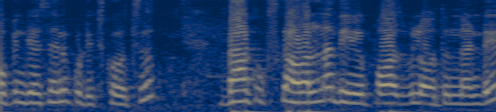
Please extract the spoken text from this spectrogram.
ఓపెన్ చేసైనా కుట్టించుకోవచ్చు. బ్యాక్ హుక్స్ కావాలన్నా దీనికి పాసిబుల్ అవుతుందండి.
